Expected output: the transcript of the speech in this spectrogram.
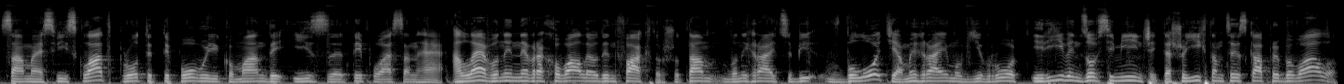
саме свій склад проти типової команди із е, типу СНГ. Але вони не врахували один фактор: що там вони грають собі в болоті, а ми граємо в Європі. І рівень зовсім інший. Те, що їх там ЦСКА прибивало.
